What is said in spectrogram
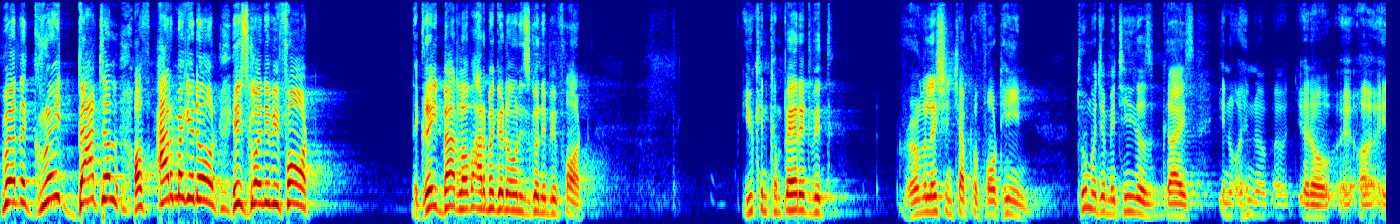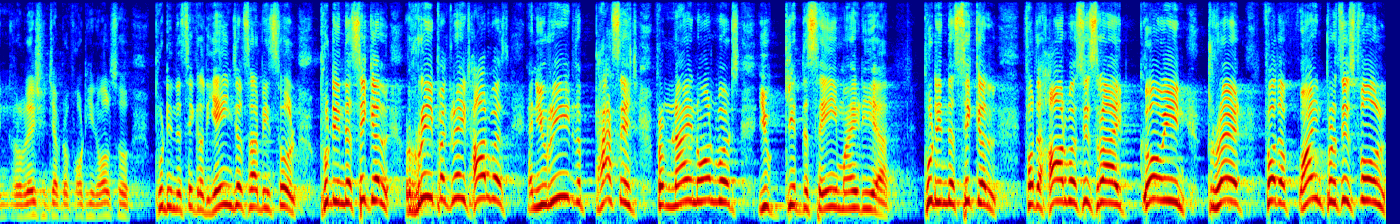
where the great battle of Armageddon is going to be fought. The great battle of Armageddon is going to be fought. You can compare it with Revelation chapter 14 too much of materials, guys, you know, in, uh, you know, uh, in Revelation chapter 14 also. Put in the sickle, the angels are being sold. Put in the sickle, reap a great harvest. And you read the passage from 9 onwards, you get the same idea. Put in the sickle, for the harvest is ripe. Go in, tread, for the winepress is full.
